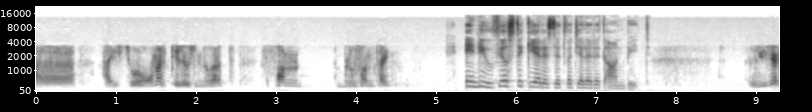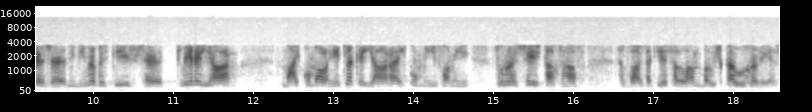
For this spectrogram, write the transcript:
Uh hy is so 100 km noord van Bloemfontein. En die hoeveelste keer is dit wat julle dit aanbied? Lisa is uh, die nuwe bestuur se uh, tweede jaar, maar hy kom al etlike jare, hy kom hier van die vroeë 60s af was dit eers 'n landbouskou gewees.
